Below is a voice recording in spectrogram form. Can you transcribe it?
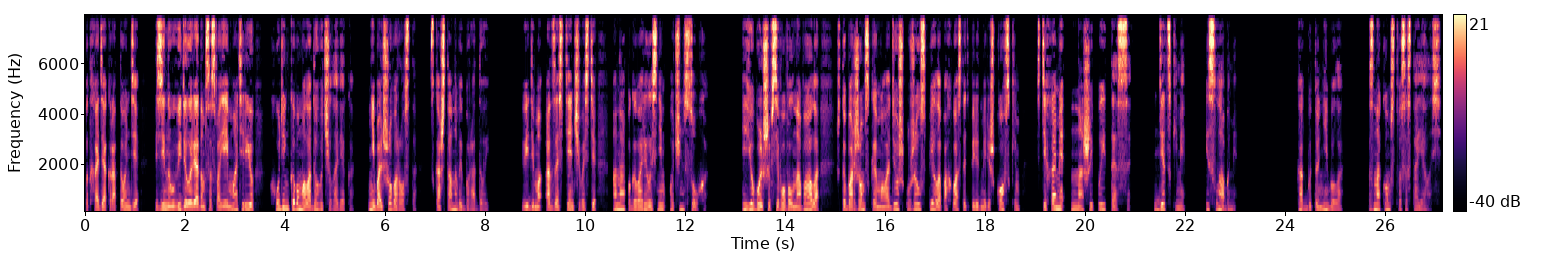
Подходя к ротонде, Зина увидела рядом со своей матерью худенького молодого человека, небольшого роста, с каштановой бородой. Видимо, от застенчивости она поговорила с ним очень сухо. Ее больше всего волновало, что боржомская молодежь уже успела похвастать перед Мережковским стихами нашей поэтессы, детскими и слабыми. Как бы то ни было, знакомство состоялось.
